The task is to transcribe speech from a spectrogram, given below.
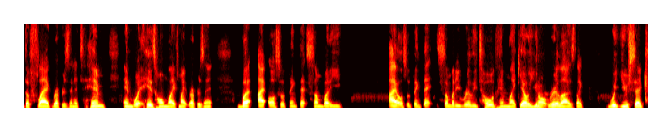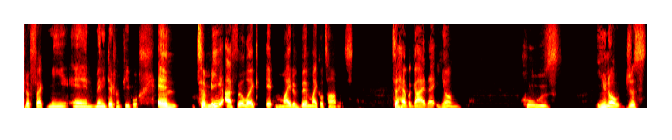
the flag represented to him and what his home life might represent. But I also think that somebody I also think that somebody really told him like, "Yo, you don't realize like what you said could affect me and many different people." And to me, I feel like it might have been Michael Thomas to have a guy that young who's you know just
